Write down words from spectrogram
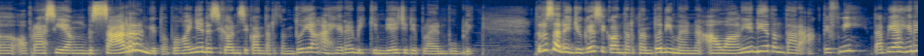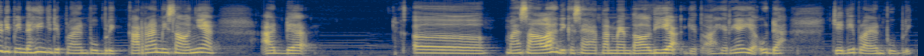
uh, operasi yang besar gitu. Pokoknya ada sikon-sikon tertentu yang akhirnya bikin dia jadi pelayan publik. Terus ada juga sikon tertentu di mana awalnya dia tentara aktif nih, tapi akhirnya dipindahin jadi pelayan publik karena misalnya ada uh, masalah di kesehatan mental dia gitu. Akhirnya ya udah jadi pelayan publik.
